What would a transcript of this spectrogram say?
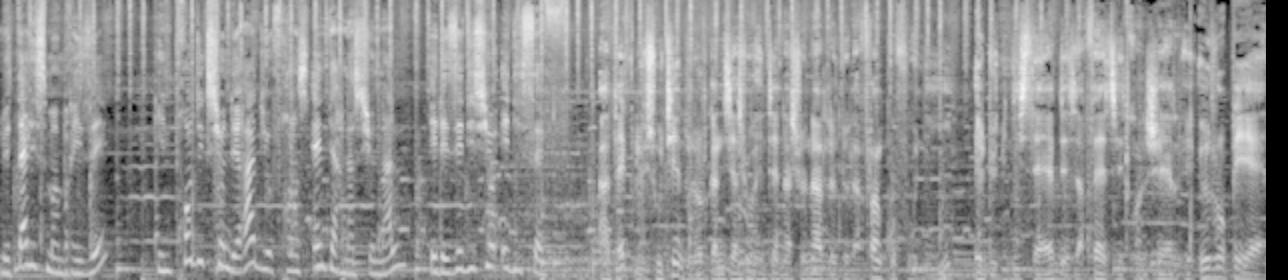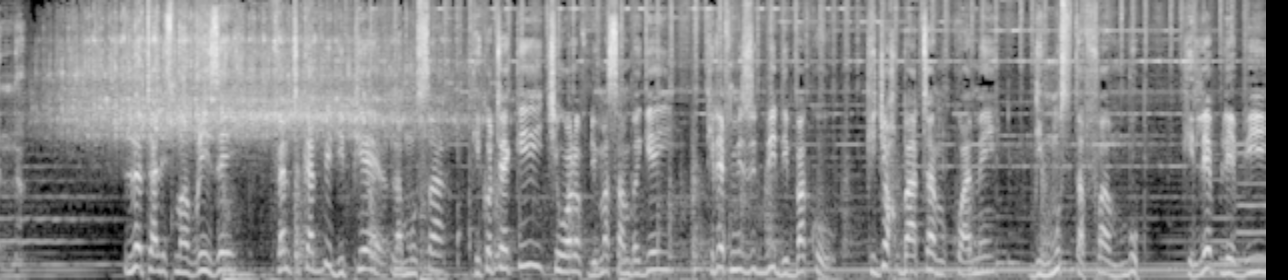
Le Talisman brisé, une production de Radio France Internationale et des éditions Edicef. Avec le soutien de l'Organisation internationale de la francophonie et du ministère des Affaires étrangères et européennes. Le Talisman brisé 24 bi di Pierre Lamoussa ki ko tekki ci wolof di Massamba Gueye ki def musique bi di Bako ki jox baatam Kwame di Moustapha Mboup ki lépp bi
